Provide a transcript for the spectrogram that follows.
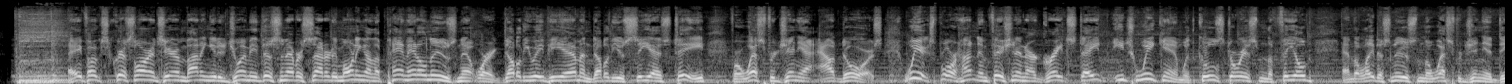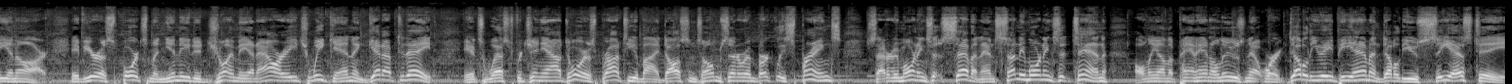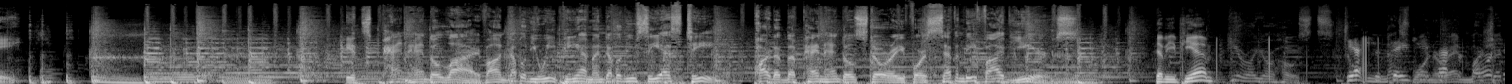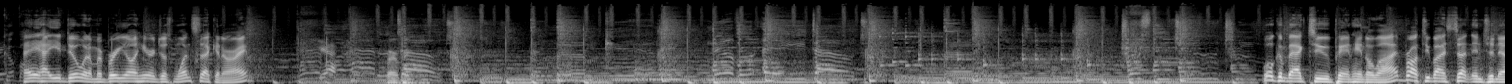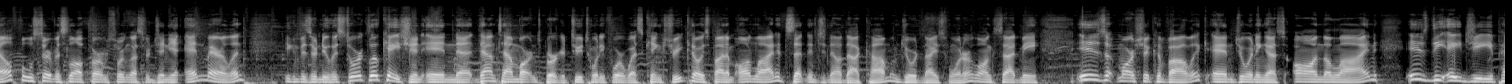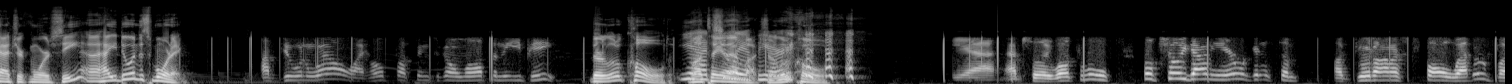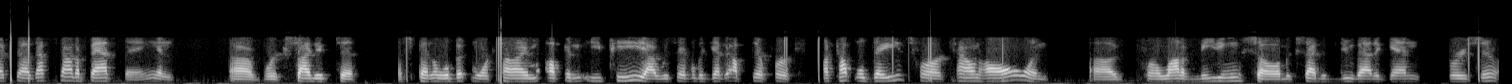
Hey, folks, Chris Lawrence here, inviting you to join me this and every Saturday morning on the Panhandle News Network, WEPM and WCST for West Virginia Outdoors. We explore hunting and fishing in our great state each weekend with cool stories from the field and the latest news from the West Virginia DNR. If you're a sportsman, you need to join me an hour each weekend and get up to date. It's West Virginia Outdoors brought to you by Dawson's Home Center in Berkeley Springs, Saturday mornings at 7 and Sunday mornings at 10, only on the Panhandle News Network, WEPM and WCST. It's Panhandle Live on WEPM and WCST, part of the Panhandle story for 75 years. WPM. Yes, it's AG Patrick Morrisey. Hey, how you doing? I'm gonna bring you on here in just one second. All right. Yes. Perfect. Welcome back to Panhandle Live, brought to you by Sutton and Janelle, full service law firm serving West Virginia and Maryland. You can visit our new historic location in uh, downtown Martinsburg at 224 West King Street. You can always find them online at suttonandjanelle.com. I'm Jordan Nicewarner. Alongside me is Marsha Chwalik, and joining us on the line is the AG Patrick Morrisey. Uh, how you doing this morning? I'm doing well. I hope uh, things are going well up in the EP. They're a little cold. Yeah, I'll tell you chilly that up much. They're a little cold. Yeah, absolutely. Well, it's a little, little chilly down here. We're getting some uh, good, honest fall weather, but uh, that's not a bad thing. And uh, we're excited to uh, spend a little bit more time up in EP. I was able to get up there for a couple days for our town hall and uh, for a lot of meetings. So I'm excited to do that again very soon.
